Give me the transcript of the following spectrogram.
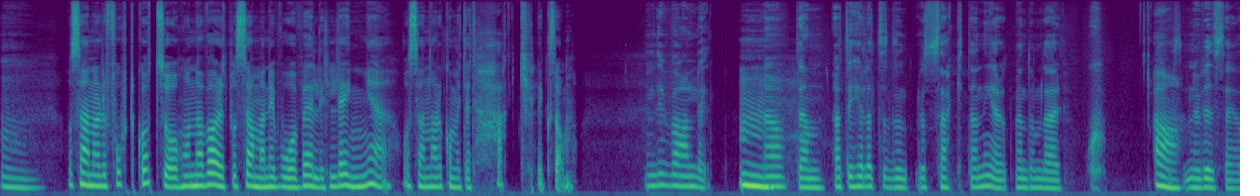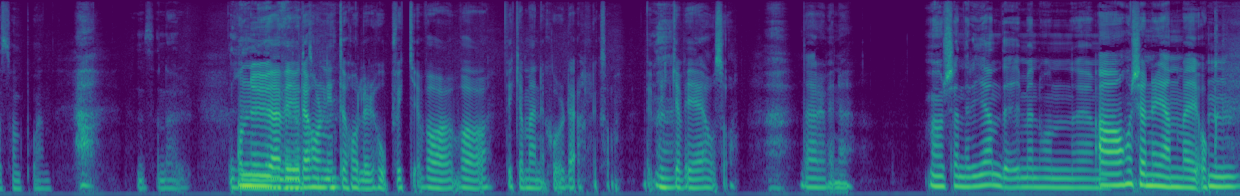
Mm. Och sen har det fortgått så. Hon har varit på samma nivå väldigt länge och sen har det kommit ett hack liksom. Det är vanligt. Mm. Ja, den, att det hela tiden går sakta neråt men de där... Ja. Nu visar jag som på en, en sån där... Och nu är vi där hon inte håller ihop vilka, vad, vad, vilka människor det är. Liksom. Vilka vi är och så. Där är vi nu. Men hon känner igen dig men hon... ehm, Ja, hon känner igen mig och mm,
